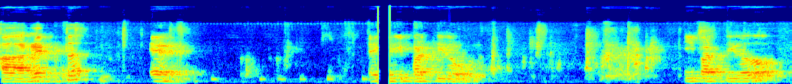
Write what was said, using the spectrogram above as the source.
a la recta R. X partido 1. Y partido 2.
